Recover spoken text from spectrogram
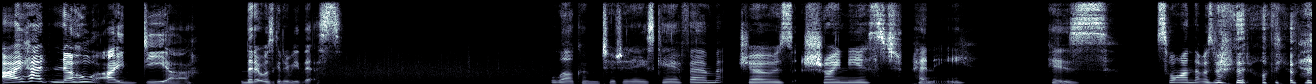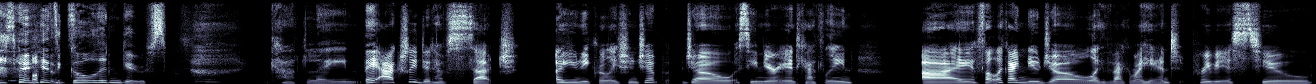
I had no idea that it was going to be this. Welcome to today's KFM. Joe's shiniest penny, his swan that was better than all the other His golden goose. Kathleen. They actually did have such a unique relationship, Joe Sr. and Kathleen. I felt like I knew Joe like the back of my hand previous to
